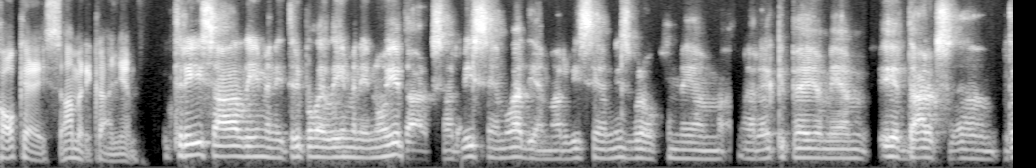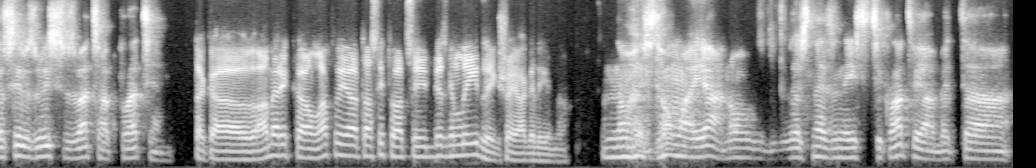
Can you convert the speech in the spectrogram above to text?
hokejs amerikāņiem? 3A līmenī, AAA līmenī nu, ir dārgs ar visiem lediem, ar visiem izbraukumiem, ar ekipējumiem. Ir dārgs. Uh, tas ir uz visu uz vecāku pleciem. Tā kā Amerikā un Latvijā tā situācija diezgan līdzīga šajā gadījumā. Nu, es domāju, jā, nu, es nezinu īsti cik Latvijā, bet uh,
